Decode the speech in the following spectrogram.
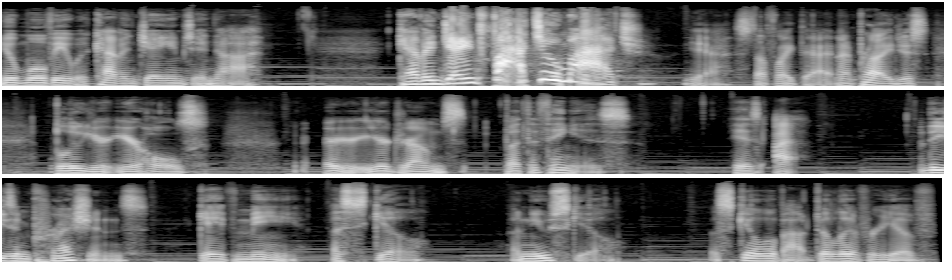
new movie with Kevin James, and uh, Kevin James far too much. Yeah, stuff like that, and I probably just blew your ear holes or your eardrums. But the thing is, is I these impressions gave me a skill, a new skill, a skill about delivery of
